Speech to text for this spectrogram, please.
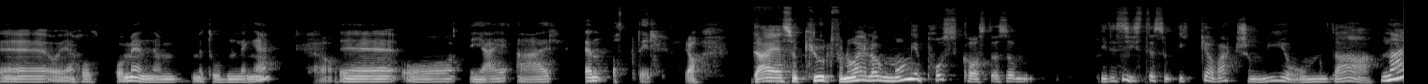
Eh, og jeg har holdt på med NM-metoden lenge. Ja. Eh, og jeg er en åtter. Det er så kult, for nå har jeg lagd mange postkaster som i det siste som ikke har vært så mye om deg. Nei,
